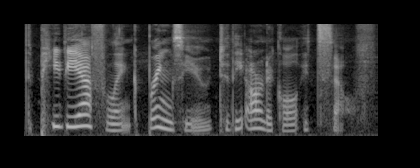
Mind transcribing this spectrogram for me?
The PDF link brings you to the article itself.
